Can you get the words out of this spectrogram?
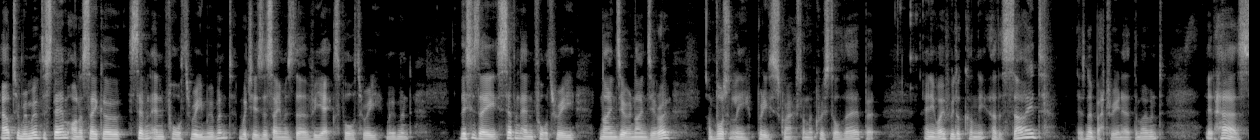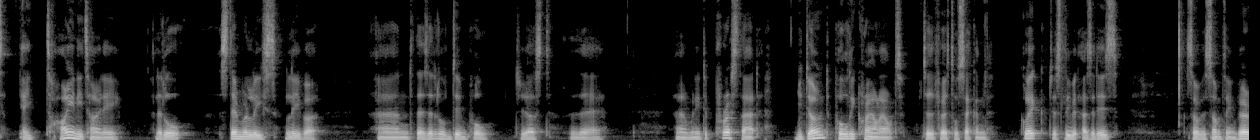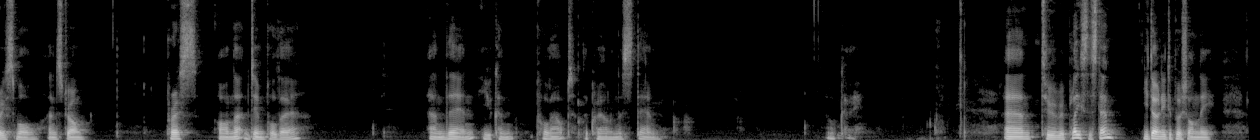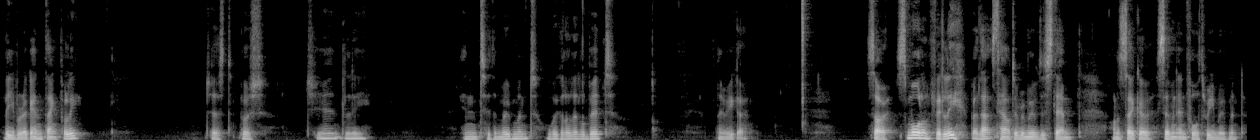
How to remove the stem on a Seiko 7N43 movement, which is the same as the VX43 movement. This is a 7N43 9090. Unfortunately, pretty scratched on the crystal there, but anyway, if we look on the other side, there's no battery in it at the moment. It has a tiny, tiny little stem release lever and there's a little dimple just there. And we need to press that. You don't pull the crown out to the first or second click, just leave it as it is. So there's something very small and strong. Press on that dimple there and then you can pull out the crown and the stem. Okay. And to replace the stem, you don't need to push on the lever again, thankfully. Just push gently into the movement, wiggle a little bit. There we go. So, small and fiddly, but that's how to remove the stem on a Seiko 7N43 movement.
